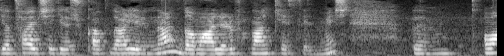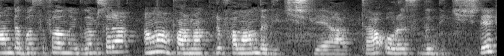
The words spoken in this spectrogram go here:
yatay bir şekilde şu katlar yerinden damarları falan kesilmiş. Ee, O anda bası falan uygulamışlar ama parmakları falan da dikişli hatta. Orası da dikişli.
